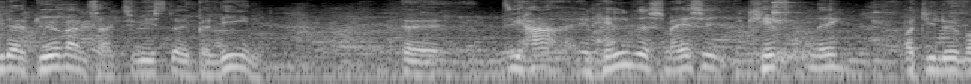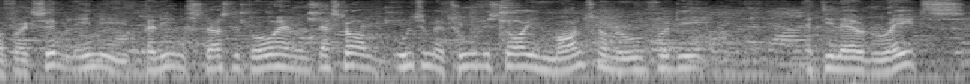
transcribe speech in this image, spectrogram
De der dyrvandsaktivister i Berlin, øh, de har en helvedes masse i kæften, ikke? Og de løber for eksempel ind i Berlins største boghandel. Der står Ultima Thule står i en montre nu, fordi at de lavede raids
